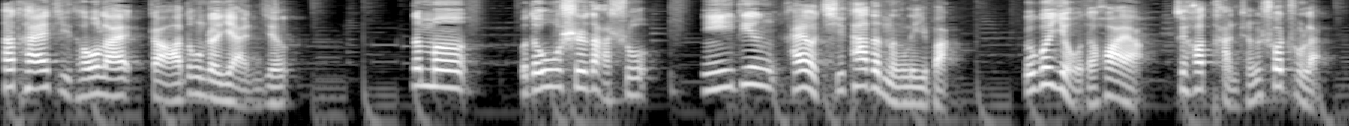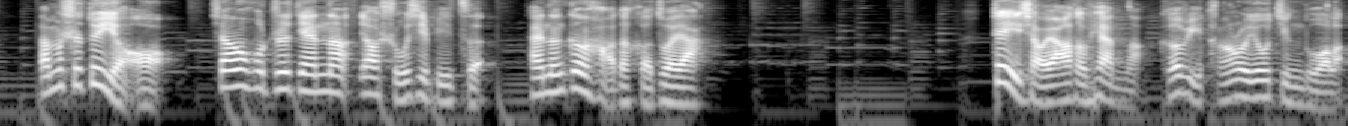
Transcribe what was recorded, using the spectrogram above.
他抬起头来，眨动着眼睛。那么，我的巫师大叔，你一定还有其他的能力吧？如果有的话呀，最好坦诚说出来。咱们是队友，相互之间呢要熟悉彼此，才能更好的合作呀。这小丫头片子可比唐若悠精多了。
